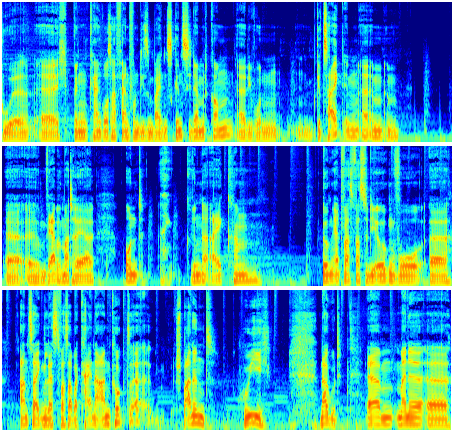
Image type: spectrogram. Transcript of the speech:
cool. Äh, ich bin kein großer Fan von diesen beiden Skins, die da mitkommen. Äh, die wurden gezeigt in, äh, im, im, im, Werbematerial. Und ein Gründer-Icon, irgendetwas, was du dir irgendwo äh, anzeigen lässt, was aber keiner anguckt. Spannend. Hui, na gut, ähm, meine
